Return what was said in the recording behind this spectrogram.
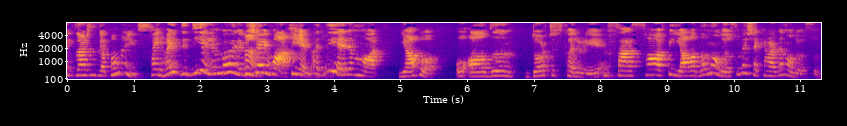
egzersiz yapamayız. Hayır hayır diyelim böyle bir Ha, şey var. diyelim. Ha, diyelim var. Yahu o aldığın 400 kaloriyi sen safi yağdan alıyorsun ve şekerden alıyorsun.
